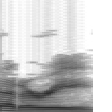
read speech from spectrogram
Battery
